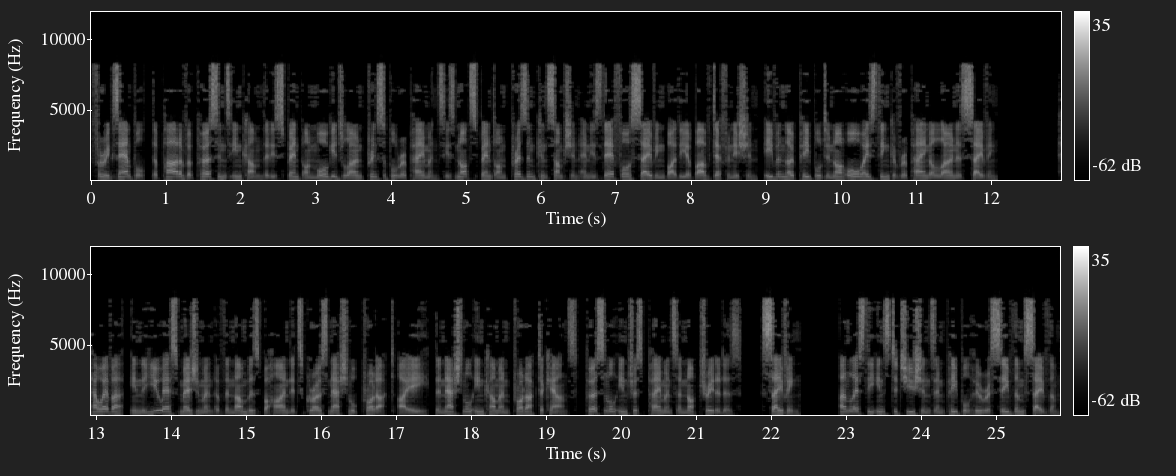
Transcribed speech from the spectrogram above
For example, the part of a person's income that is spent on mortgage loan principal repayments is not spent on present consumption and is therefore saving by the above definition, even though people do not always think of repaying a loan as saving. However, in the U.S. measurement of the numbers behind its gross national product i.e., the national income and product accounts, personal interest payments are not treated as saving unless the institutions and people who receive them save them.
